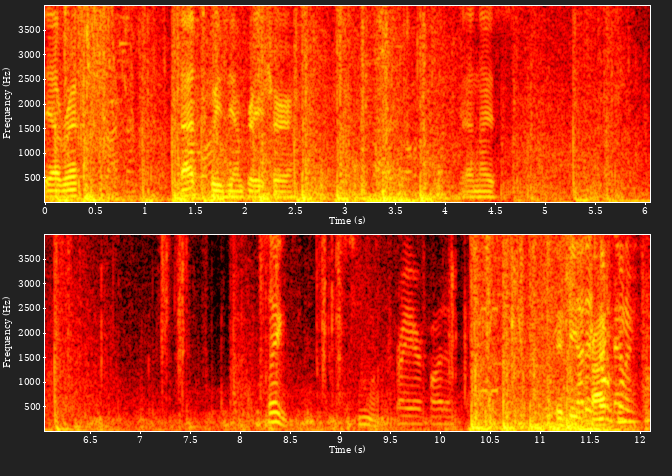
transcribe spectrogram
Yeah. Cracked That's Queasy, I'm pretty sure. Yeah, nice. It's like. Right here, fight him. 50 Dead, crack him, kill him? him.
